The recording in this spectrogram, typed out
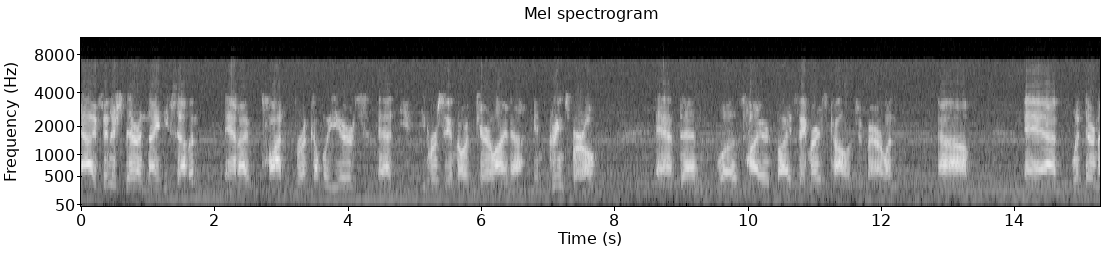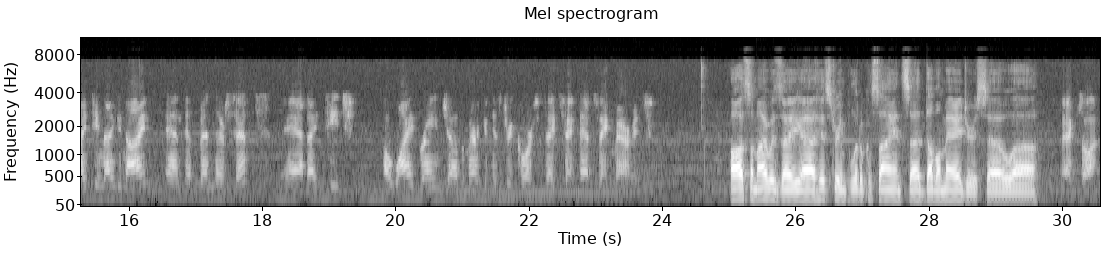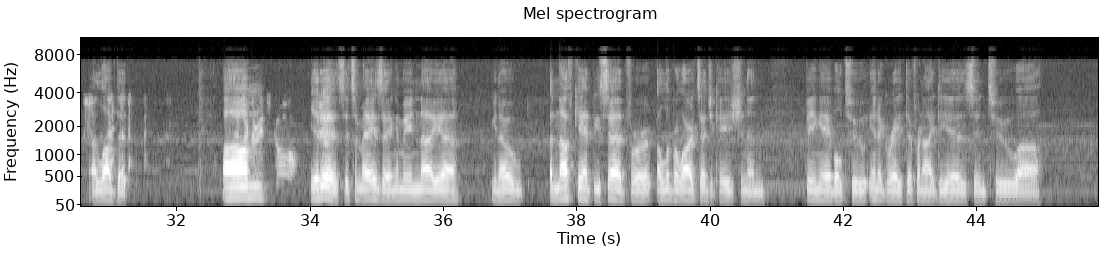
I finished there in '97, and I taught for a couple of years at University of North Carolina in Greensboro, and then was hired by St. Mary's College of Maryland, um, and went there in 1999, and have been there since. And I teach a wide range of American history courses at St. At St. Mary's. Awesome. I was a uh, history and political science uh, double major, so uh, excellent. I loved it. Um, great. It yeah. is. It's amazing. I mean, I, uh, you know, enough can't be said for a liberal arts education and being able to integrate different ideas into uh,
